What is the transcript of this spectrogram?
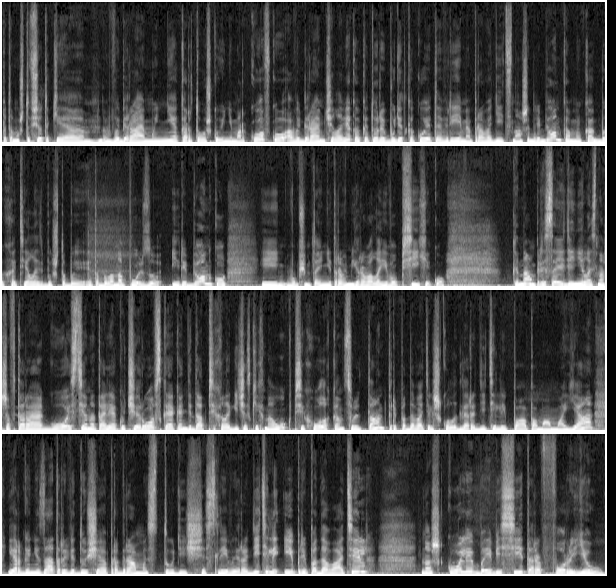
потому что все-таки э, выбираем мы не картошку и не морковку, а выбираем человека, который будет какое-то время проводить с нашим ребенком, и как бы хотелось бы, чтобы это было на пользу и ребенку, и, в общем-то, и не травмировало его психику. К нам присоединилась наша вторая гостья Наталья Кучеровская, кандидат психологических наук, психолог-консультант, преподаватель школы для родителей «Папа, мама, я» и организатор и ведущая программы студии «Счастливые родители» и преподаватель на школе Babysitter for You.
